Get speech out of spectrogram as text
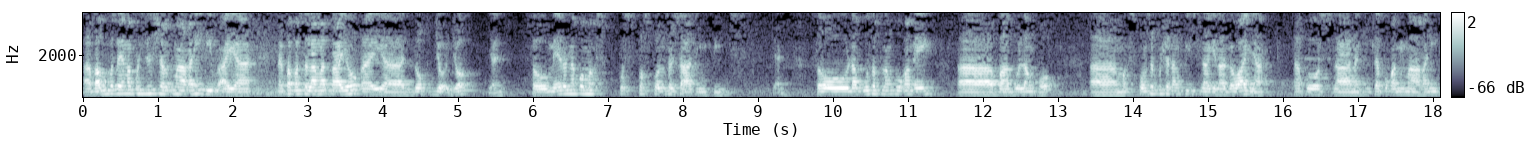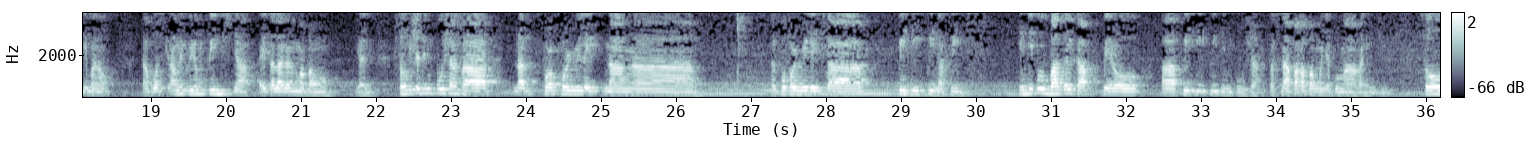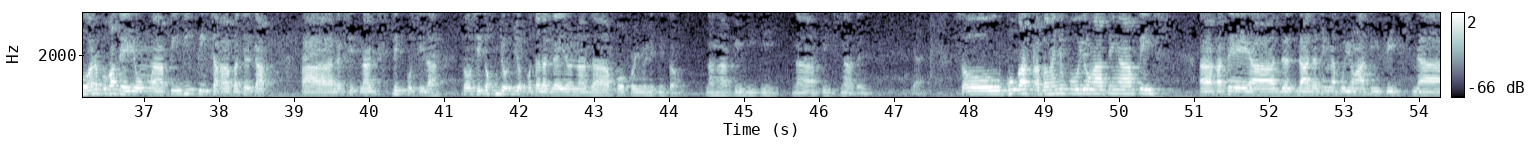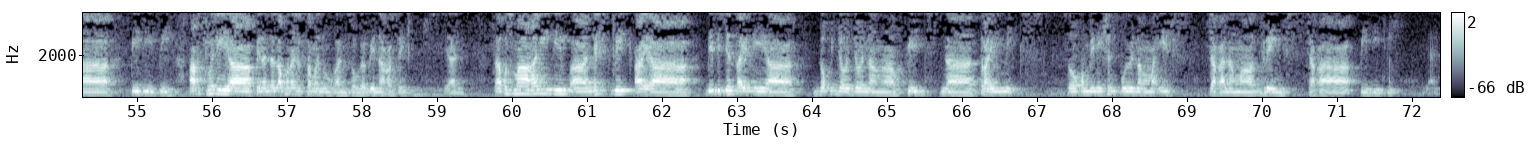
uh, bago po tayo mag-proceed sa shout mga kanitib, ay uh, nagpapasalamat tayo kay uh, Doc Jojo. Yan. So, meron na po mag-sponsor sa ating feeds. Yan. So, nag-usap lang po kami, uh, bago lang po. Uh, mag-sponsor po siya ng feeds na ginagawa niya. Tapos, na uh, nagkita po kami mga kanitib, ano? Tapos, inamoy ko yung feeds niya, ay talagang mabango. Yan. So, isa din po siya sa nag-formulate ng uh, nagfo-formulate sa PDP na feeds. Hindi po bottle cap pero uh, ah, PDP din po siya. Tapos napakabango niya po mga kanigin. So ano po kasi yung uh, ah, PDP tsaka bottle cap uh, nag-split po sila. So si Doc Jojo po talaga yung nag-formulate uh, nito ng ah, PDP na feeds natin. Yan. So, bukas abangan nyo po yung ating ah, feeds ah, kasi da- dadating na po yung ating feeds na PDP. Actually, ah, pinadala ko na siya sa Manukan, so gabi na kasi. Yan. Tapos mga kanitib, ah, next week ay ah, bibigyan tayo ni ah, Doc Jojo ng ah, feeds na tri-mix. So, combination po yun ng mais, tsaka ng mga grains, tsaka PDP. Yan.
